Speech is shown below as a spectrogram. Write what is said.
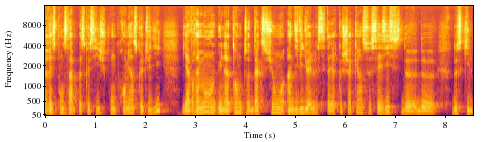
responsable. Parce que si je comprends bien ce que tu dis, il y a vraiment une attente d'action individuelle, c'est-à-dire que chacun se saisisse de, de, de ce qu'il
